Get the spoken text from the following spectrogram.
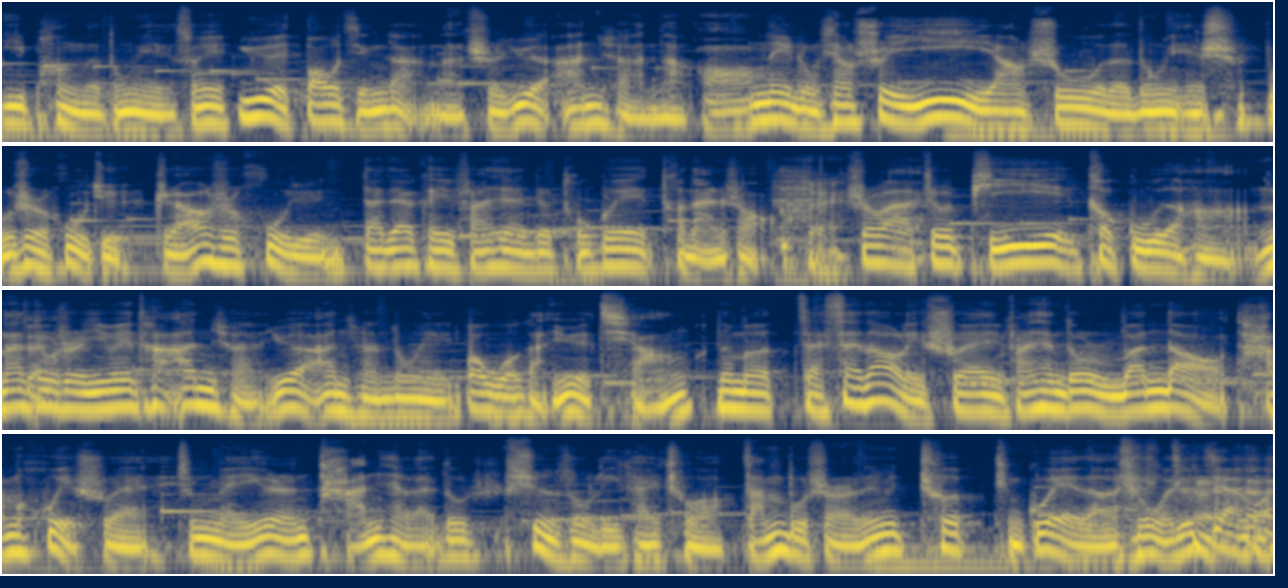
一碰的东西，所以越包紧感的是越安全的。哦，那种像睡衣一样舒服的东西是不是护具？只要是护具，大家可以发现，就头盔特难受，对，是吧？就皮衣特箍的哈，那就是因为它安全，越安全的东西包裹感越强。那么在赛道里摔，你发现都是弯道，他们会摔，就每一个人弹起来都迅速离开车。咱们不是，因为车挺贵的，我就见过，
